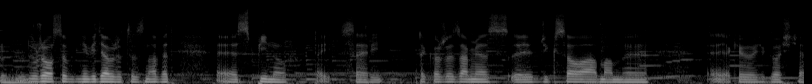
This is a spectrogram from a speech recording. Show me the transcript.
Mhm. dużo osób nie wiedziało, że to jest nawet e, spin-off tej serii. Tylko, że zamiast e, Jigsawa mamy jakiegoś gościa,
